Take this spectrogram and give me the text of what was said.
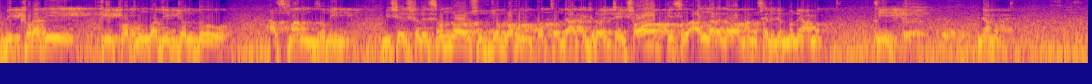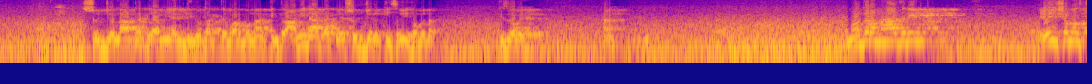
বৃক্ষরাজি, কীট পতঙ্গ, জীবজন্তু, আসমান, জমিন, বিশেষ করে চন্দ্র, সূর্য, গ্রহ, নক্ষত্র, যা কিছু রয়েছে, সব কিছু আল্লাহর দেওয়া মানুষের জন্য নিয়ামত। কি? নিয়ামত। সূর্য না থাকলে আমি একদিনও থাকতে পারব না, কিন্তু আমি না থাকলে সূর্যের কিছুই হবে না। কিছু হবে? হ্যাঁ? মহতারাম হাজরিন, এই সমস্ত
